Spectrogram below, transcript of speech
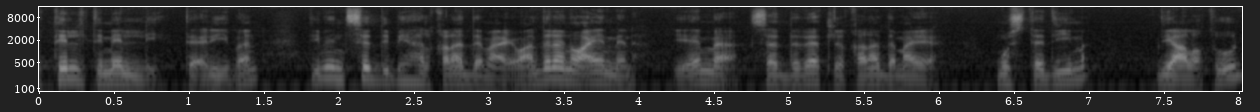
تلت ملي تقريبا. دي بنسد بيها القناة الدمعيه وعندنا نوعين منها. يا إما سدادات للقناة الدمعيه مستديمة دي على طول.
